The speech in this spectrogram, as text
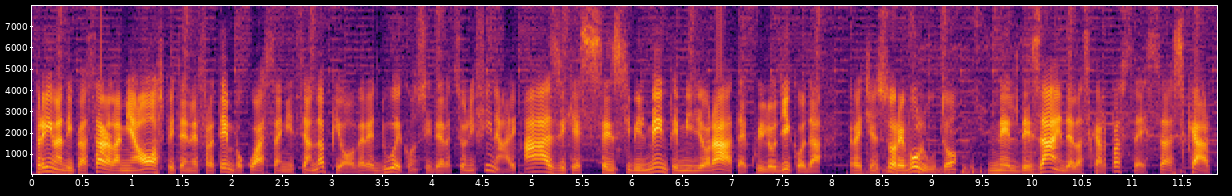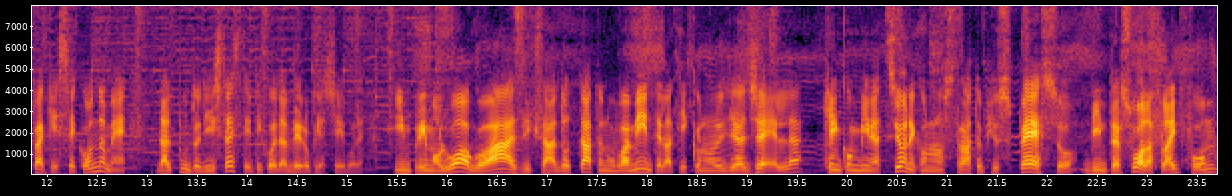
Prima di passare alla mia ospite, nel frattempo qua sta iniziando a piovere, due considerazioni finali. ASIC è sensibilmente migliorata, e qui lo dico da recensore voluto, nel design della scarpa stessa, scarpa che secondo me dal punto di vista estetico è davvero piacevole. In primo luogo ASICS ha adottato nuovamente la tecnologia gel che in combinazione con uno strato più spesso di intersuola Flight Foam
